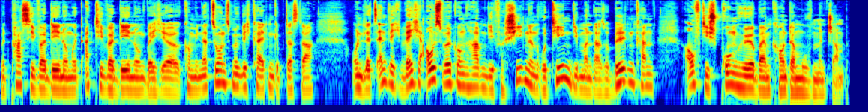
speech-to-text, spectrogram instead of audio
mit passiver Dehnung, mit aktiver Dehnung, welche Kombinationsmöglichkeiten gibt das da? Und letztendlich, welche Auswirkungen haben die verschiedenen Routinen, die man da so bilden kann, auf die Sprunghöhe beim Counter-Movement-Jump?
